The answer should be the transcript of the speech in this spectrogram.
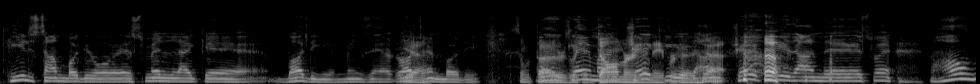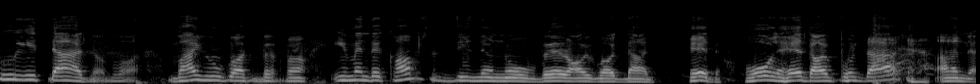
killed somebody or smell like a body, means a rotten body. Someone thought They there was like a Dahmer in the neighborhood. It Yeah. and check it and uh, swear, how you eat that? Why you got Even the cops didn't know where I got that head. Whole head I put that and uh,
